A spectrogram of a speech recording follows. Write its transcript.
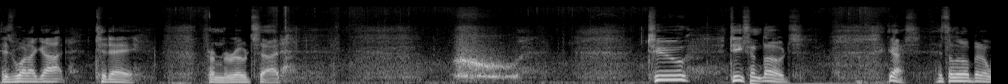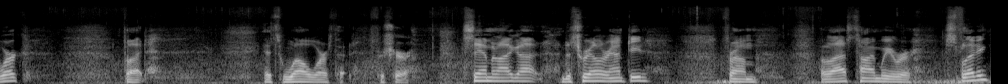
is what I got today from the roadside. Whew. Two decent loads. Yes, it's a little bit of work, but it's well worth it for sure. Sam and I got the trailer emptied from the last time we were splitting.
